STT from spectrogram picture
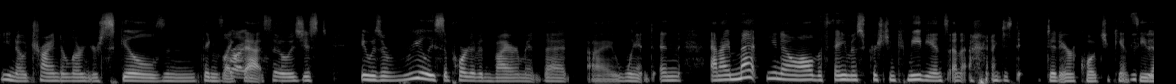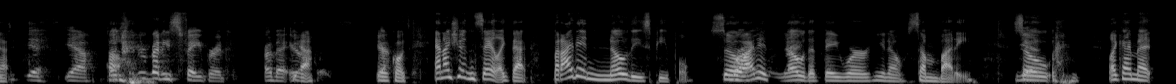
you know trying to learn your skills and things like right. that so it was just it was a really supportive environment that i went and and i met you know all the famous christian comedians and i just did air quotes you can't you see did, that yes yeah that's uh, everybody's favorite are the air yeah. quotes air quotes. And I shouldn't say it like that, but I didn't know these people. So right. I didn't know that they were, you know, somebody. So yeah. like I met,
